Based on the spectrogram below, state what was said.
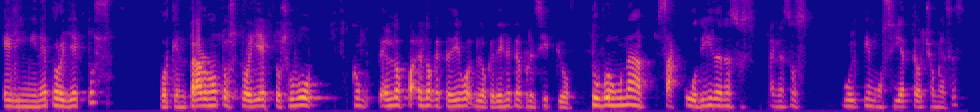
eliminé proyectos porque entraron otros proyectos. Hubo es lo, que te digo, lo que dije al principio, tuve una sacudida en esos, en esos últimos siete, ocho meses,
